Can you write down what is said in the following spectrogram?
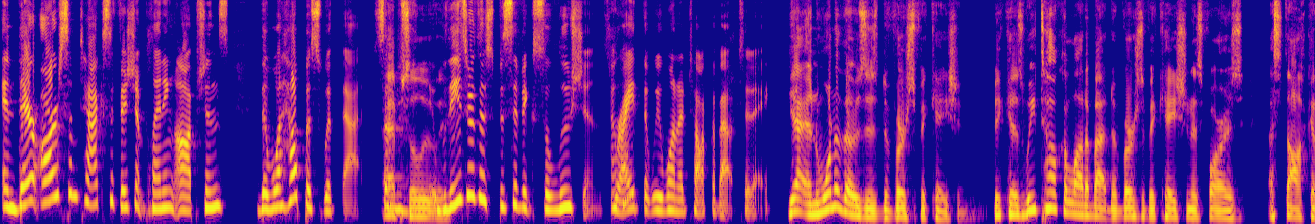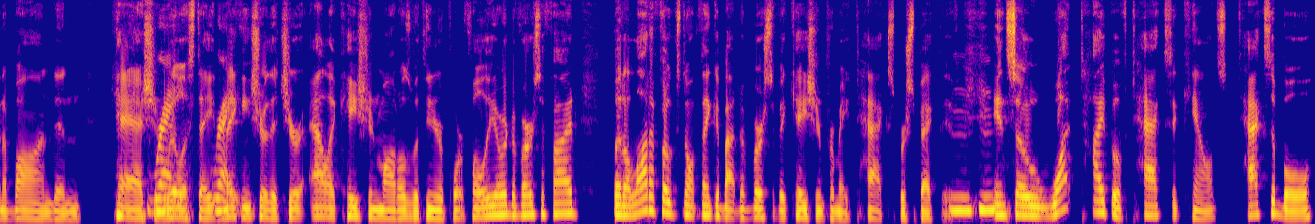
and there are some tax efficient planning options that will help us with that so Absolutely. these are the specific solutions Okay. right that we want to talk about today Yeah, and one of those is diversification because we talk a lot about diversification as far as a stock and a bond and cash and real Right, estate, and right. making sure that your allocation models within your portfolio are diversified. But a lot of folks don't think about diversification from a tax perspective. Mhm. And so, what type of tax accounts, taxable,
